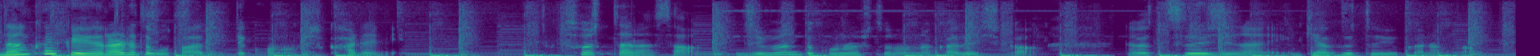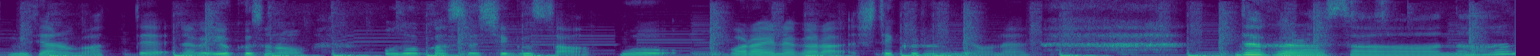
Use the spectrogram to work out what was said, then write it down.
何回かやられたことあって、この彼に。そしたらさ、自分とこの人の中でしか、なんか通じないギャグというかなんか、みたいなのがあって、なんかよくその、脅かす仕草を笑いながらしてくるんだよね。だからさ、なん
